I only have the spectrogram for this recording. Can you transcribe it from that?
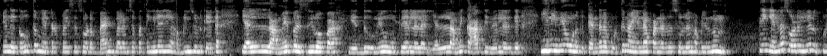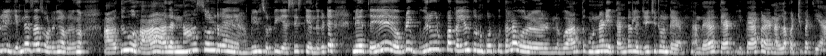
எங்கள் கௌதம் என்டர்பிரைசஸோட பேங்க் பேலன்ஸை பார்த்தீங்களா இல்லையா? அப்படின்னு சொல்லிட்டு கேட்க எல்லாமே இப்போ ஜீரோப்பா எதுவுமே உன் பேரில் இல்லை. எல்லாமே கார்த்தி பேரில் இருக்குது இனிமே உனக்கு டெண்டரை கொடுத்து நான் என்ன பண்ணுறது சொல்லு அப்படின்னு நீங்கள் என்ன சொல்கிறீங்க எனக்கு புரியல. என்ன சார் சொல்கிறீங்க அப்படின்னு அதுவா அதை நான் சொல்கிறேன் அப்படின்னு சொல்லிட்டு எஸ்எஸ்கே இருந்துக்கிட்டு நேற்று அப்படியே விறுவிறுப்பாக கையெழுத்து ஒன்று போட்டு கொடுத்தால ஒரு வாரத்துக்கு முன்னாடி தண்டரில் ஜெயிச்சுட்டு வந்துட்டு அந்த பேப்பரை நல்லா படிச்சு பார்த்தியா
